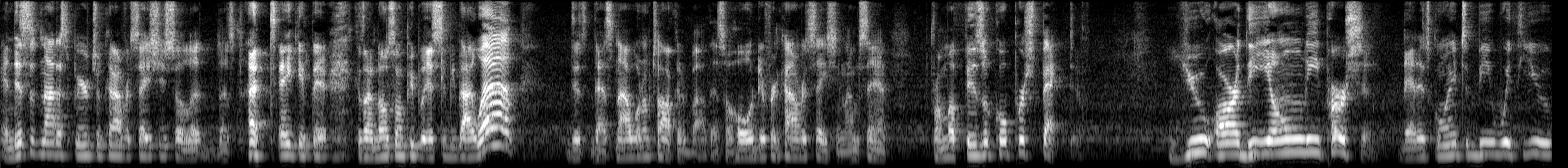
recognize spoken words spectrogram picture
And this is not a spiritual conversation, so let, let's not take it there. Because I know some people it's to be like, well, this, that's not what I'm talking about. That's a whole different conversation. I'm saying from a physical perspective, you are the only person that is going to be with you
